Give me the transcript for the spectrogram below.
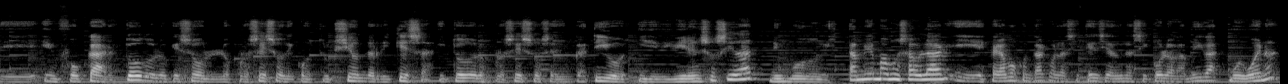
de enfocar todo lo que son los procesos de construcción de riqueza y todos los procesos educativos y de vivir en sociedad de un modo distinto. También vamos a hablar, y esperamos contar con la asistencia de una psicóloga amiga muy buena,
